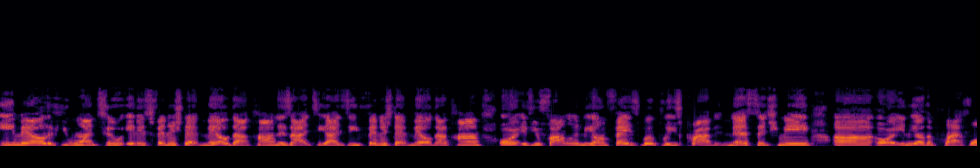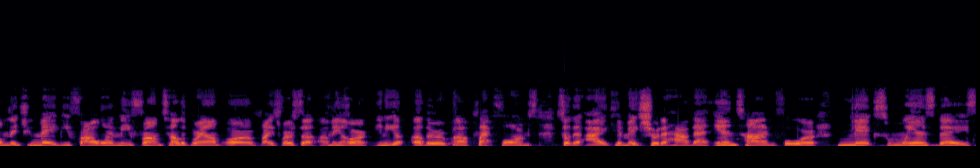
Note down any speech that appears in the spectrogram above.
email if you want to. It is finished at mail.com there's itiz finished at mail.com or if you're following me on facebook please private message me uh or any other platform that you may be following me from, Telegram or vice versa. I mean, or any other uh, platforms so that I can make sure to have that in time for next Wednesday's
